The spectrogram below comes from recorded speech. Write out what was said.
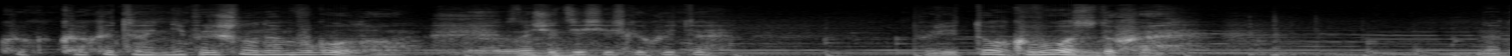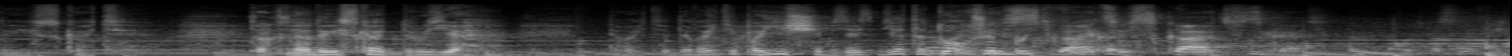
Как, как это не пришло нам в голову? Значит, здесь есть какой-то приток воздуха. Надо искать. Так, Надо искать, друзья. Давайте, давайте поищем. Здесь где-то должен быть Искать, искать, искать. Вот посмотрите.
